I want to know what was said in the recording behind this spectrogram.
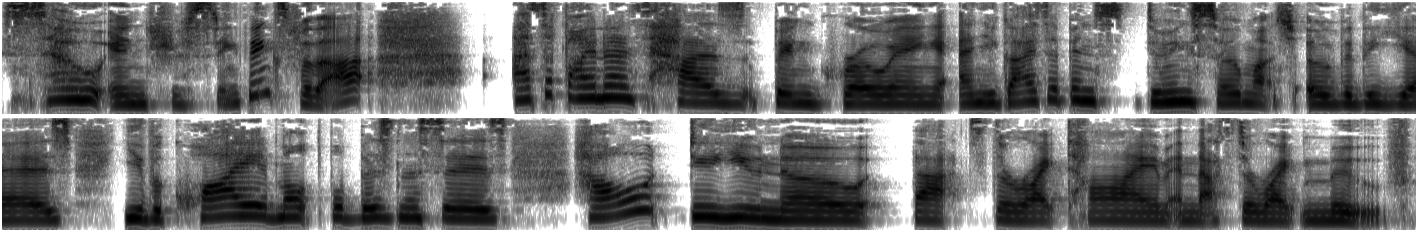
So interesting. Thanks for that AZA Finance has been growing and you guys have been doing so much over the years, you've acquired multiple businesses. How do you know that's the right time and that's the right move?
